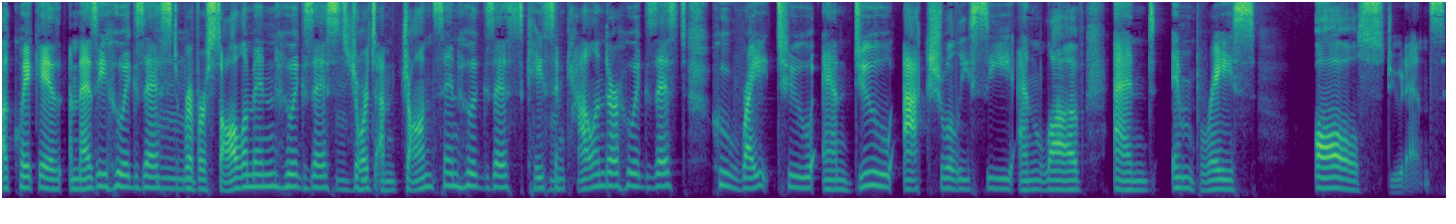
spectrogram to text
Akwaeke Emezi who exists, mm. River Solomon who exists, mm-hmm. George M. Johnson who exists, Kacen mm-hmm. Callender who exists, who write to and do actually see and love and embrace all students.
